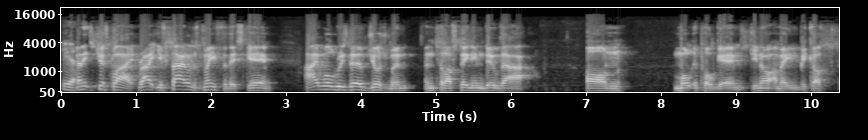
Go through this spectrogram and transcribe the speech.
Yeah. And it's just like, right, you've silenced me for this game. I will reserve judgment until I've seen him do that on multiple games. Do you know what I mean? Because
